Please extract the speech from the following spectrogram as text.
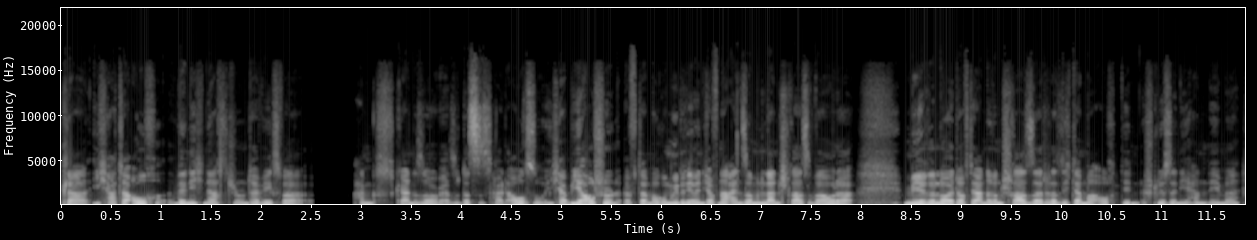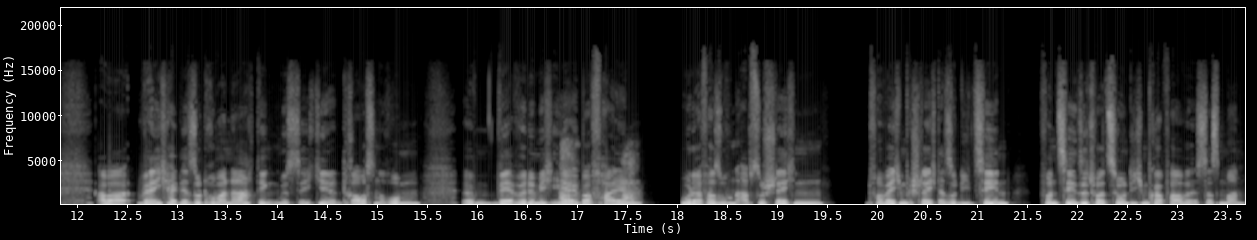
klar, ich hatte auch, wenn ich nachts schon unterwegs war, Angst, keine Sorge. Also das ist halt auch so. Ich habe mich auch schon öfter mal rumgedreht, wenn ich auf einer einsamen Landstraße war oder mehrere Leute auf der anderen Straßenseite, dass ich dann mal auch den Schlüssel in die Hand nehme. Aber wenn ich halt jetzt so drüber nachdenken müsste, ich gehe draußen rum, ähm, wer würde mich eher überfallen oder versuchen abzustechen, von welchem Geschlecht? Also die zehn von zehn Situationen, die ich im Kopf habe, ist das ein Mann.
